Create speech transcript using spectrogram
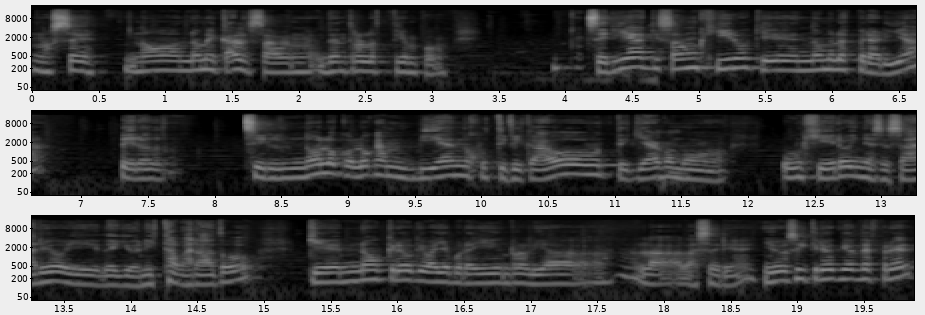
No sé, no, no me calza dentro de los tiempos. Sería quizás un giro que no me lo esperaría, pero si no lo colocan bien justificado, te queda como un giro innecesario y de guionista barato, que no creo que vaya por ahí en realidad la, serie. ¿eh? Yo sí creo que es de Fred,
